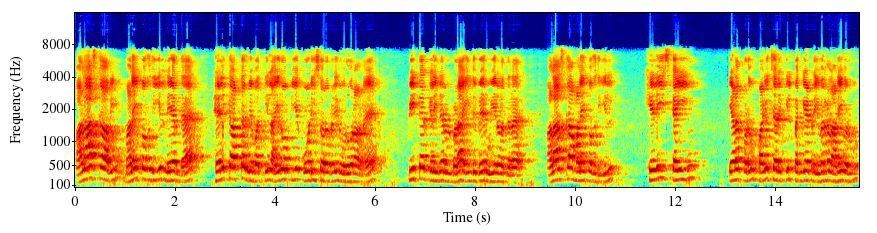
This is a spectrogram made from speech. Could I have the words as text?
அலாஸ்காவின் மலைப்பகுதியில் நேர்ந்த ஹெலிகாப்டர் விபத்தில் ஐரோப்பிய கோடீஸ்வரர்களில் ஒருவரான பீட்டர் கெலினர் உட்பட ஐந்து பேர் உயிரிழந்தனர். அலாஸ்கா மலைப்பகுதியில் ஹெலிஸ்கைங் எனப்படும் பனிச்சறுக்கில் பங்கேற்ற இவர்கள் அனைவரும்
